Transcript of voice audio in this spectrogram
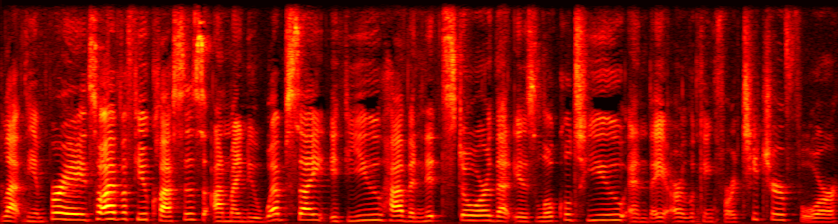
Latvian braid. So I have a few classes on my new website. If you have a knit store that is local to you and they are looking for a teacher for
